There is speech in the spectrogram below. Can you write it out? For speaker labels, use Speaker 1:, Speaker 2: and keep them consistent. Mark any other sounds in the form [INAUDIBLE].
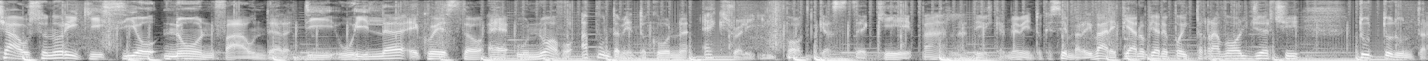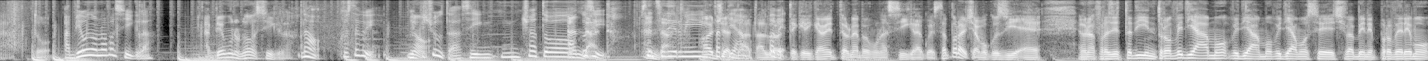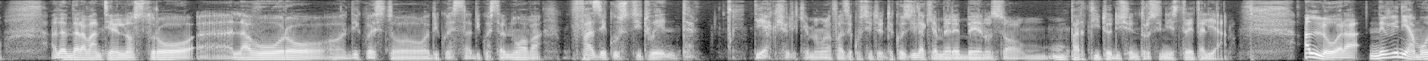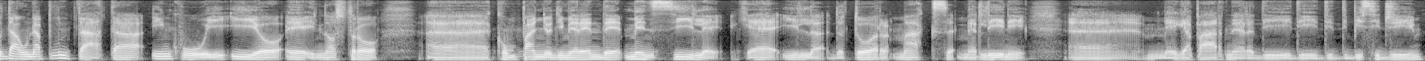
Speaker 1: Ciao, sono Ricky, CEO non founder di Will e questo è un nuovo appuntamento con Actually, il podcast che parla del cambiamento che sembra arrivare piano piano e poi travolgerci tutto d'un tratto.
Speaker 2: Abbiamo una nuova sigla.
Speaker 1: Abbiamo una nuova sigla.
Speaker 2: No, questa qui mi
Speaker 1: No.
Speaker 2: è piaciuta. Sei cominciato
Speaker 1: Andata,
Speaker 2: così, senza
Speaker 1: andata.
Speaker 2: dirmi
Speaker 1: Oggi è
Speaker 2: partiamo.
Speaker 1: andata. Allora,
Speaker 2: Vabbè.
Speaker 1: tecnicamente non è proprio una sigla questa, però diciamo così, è, è una frasetta di intro. Vediamo, vediamo, vediamo se ci va bene. Proveremo ad andare avanti nel nostro eh, lavoro eh, di, questo, di, questa, di questa nuova fase costituente. Di actually, chiamiamola fase costituente, così la chiamerebbe, non so, un, un partito di centrosinistra italiano. Allora, ne veniamo da una puntata in cui io e il nostro eh, compagno di merende mensile, che è il dottor Max Merlini, eh, mega partner di, di- di- di BCG,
